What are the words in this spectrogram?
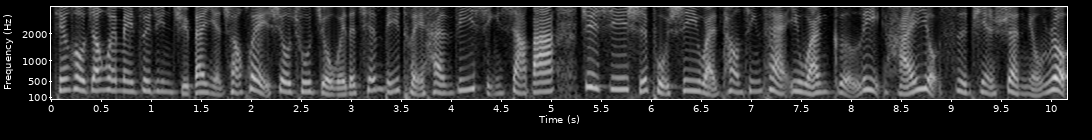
天后张惠妹最近举办演唱会，秀出久违的铅笔腿和 V 型下巴。据悉，食谱是一碗烫青菜，一碗蛤蜊，还有四片涮牛肉。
